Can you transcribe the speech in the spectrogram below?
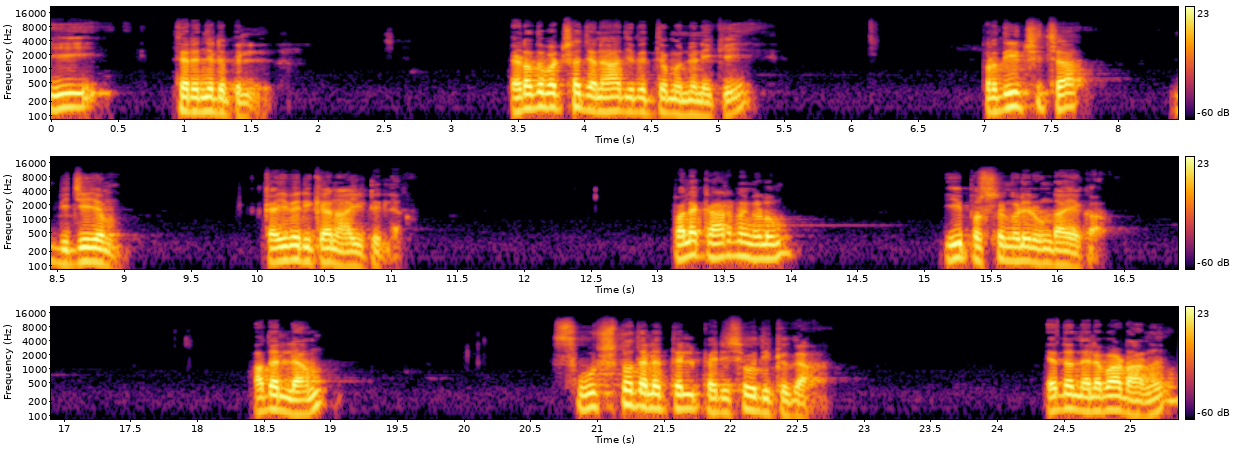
ഈ തെരഞ്ഞെടുപ്പിൽ ഇടതുപക്ഷ ജനാധിപത്യ മുന്നണിക്ക് പ്രതീക്ഷിച്ച വിജയം കൈവരിക്കാനായിട്ടില്ല. പല കാരണങ്ങളും ഈ പ്രശ്നങ്ങളിൽ ഉണ്ടായേക്കാം. അതെല്ലാം സൂക്ഷ്മതലത്തിൽ പരിശോധിക്കുക എന്ന നിലപാടാണ്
